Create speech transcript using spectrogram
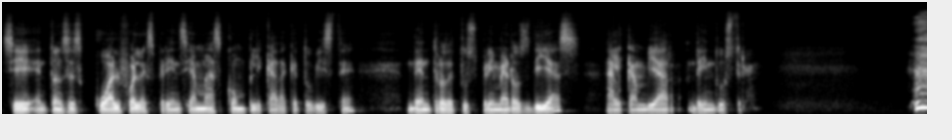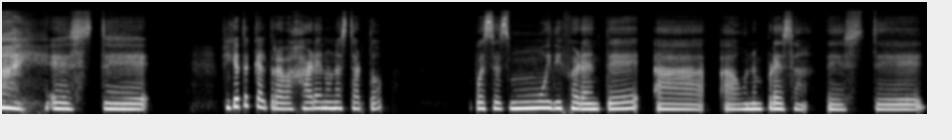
Sí, entonces, ¿cuál fue la experiencia más complicada que tuviste dentro de tus primeros días al cambiar de industria? Ay, este, fíjate que al trabajar en una startup, pues es muy diferente a, a una empresa este,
